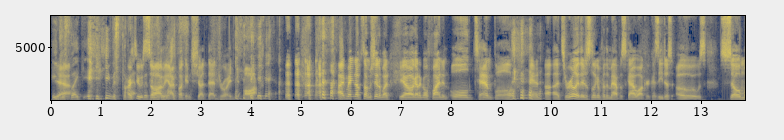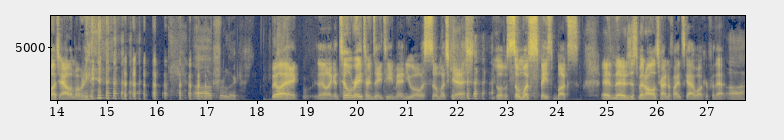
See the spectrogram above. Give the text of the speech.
He Yeah. just like he was threatened. R2 with saw me, I fucking shut that droid off. I made up some shit about, yo, I gotta go find an old temple. And uh, it's really, they're just looking for the map of Skywalker because he just owes so much alimony. Ah, for look. they're like, they're like, until Rey turns 18, man, you owe us so much cash. You owe us so much space bucks. And they've just been all trying to find Skywalker for that. Uh,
